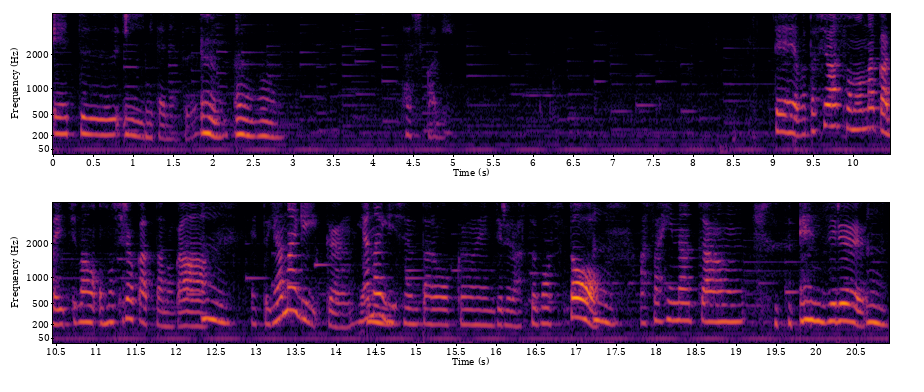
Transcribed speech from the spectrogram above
A to E みたいなやつ？うん。うんうん。確かに。で私はその中で一番面白かったのが、うん。えっと、柳くん柳俊太郎くん演じるラスボスと、朝比奈ちゃん 演じるうん。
